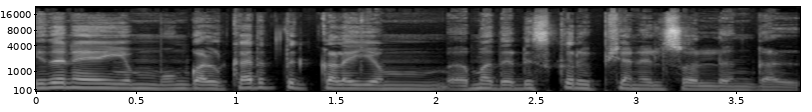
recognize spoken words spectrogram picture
இதனையும் உங்கள் கருத்துக்களையும் எமது டிஸ்கிரிப்ஷனில் சொல்லுங்கள்.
